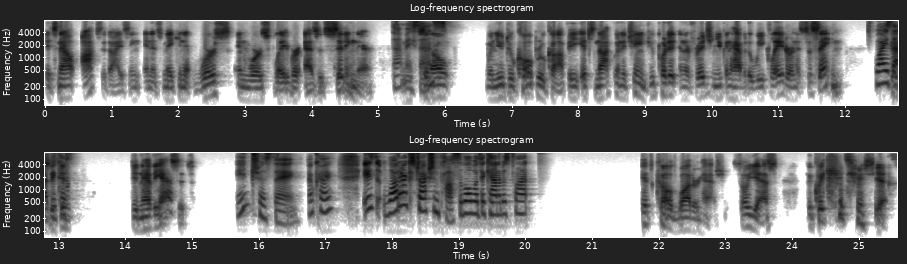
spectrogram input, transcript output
it's now oxidizing and it's making it worse and worse flavor as it's sitting there. That makes So sense. now, when you do cold brew coffee, it's not going to change. You put it in the fridge and you can have it a week later and it's the same. Why is that? Because didn't- didn't have the acids. interesting. Okay. Is water extraction possible with the cannabis plant? It's called water hash. So yes, the quick answer is yes.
